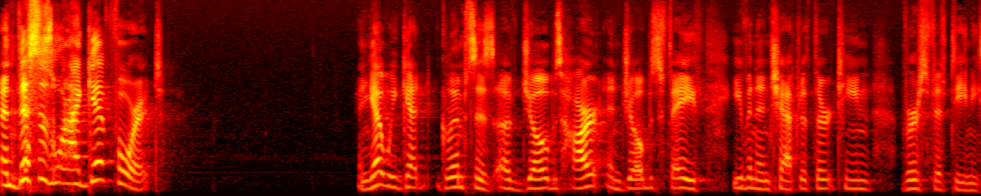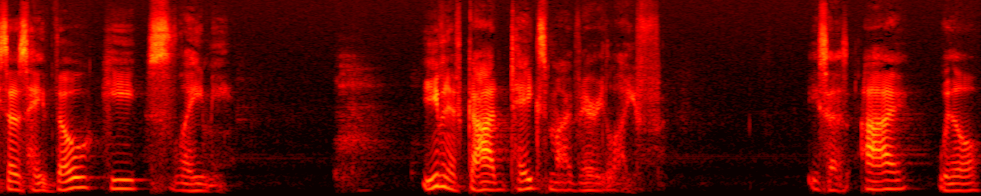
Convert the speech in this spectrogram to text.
and this is what I get for it. And yet we get glimpses of Job's heart and Job's faith, even in chapter 13, verse 15. He says, Hey, though he slay me, even if God takes my very life, he says, I will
